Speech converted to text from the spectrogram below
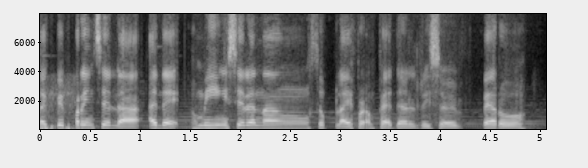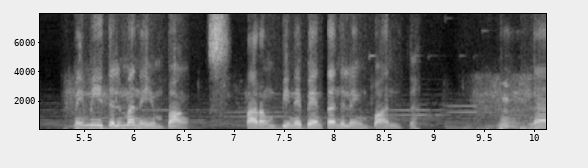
nagpiprint sila, hindi, humihingi sila ng supply from Federal Reserve, pero may middleman eh, yung banks. Parang binebenta nila yung bond Mm. na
